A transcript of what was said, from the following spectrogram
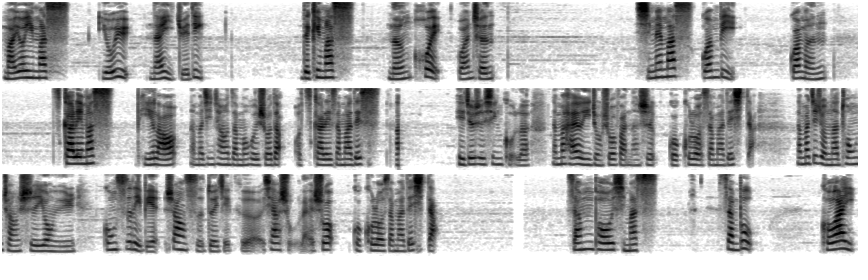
まやいます，犹豫，难以决定。できます。能会完成。閉めます。关闭。关门。疲れます。疲劳。那么经常咱们会说的お疲れ様です。也就是辛苦了。那么还有一种说法呢是ご苦労様でした。那么这种呢通常是用于公司里边上司对这个下属来说ご苦労様でした。散歩します。散步。怖い。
